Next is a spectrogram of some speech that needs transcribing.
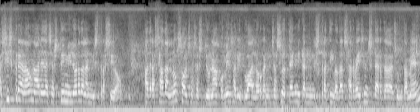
Així es crearà una àrea de gestió i millora de l'administració, adreçada no sols a gestionar, com és habitual, l'organització tècnica administrativa dels serveis interns de l'Ajuntament,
